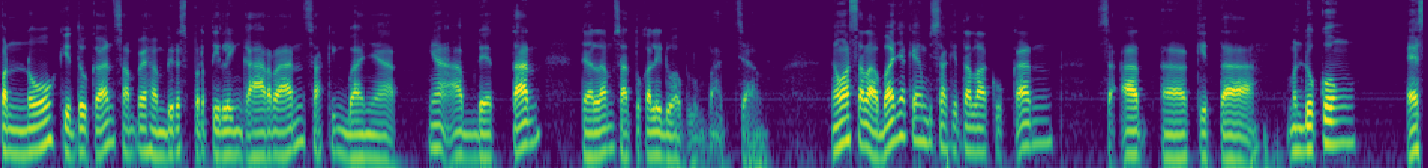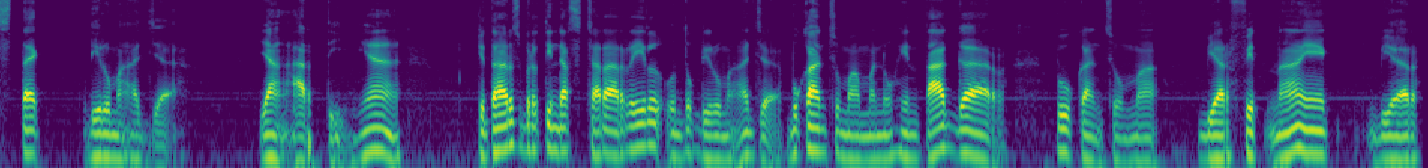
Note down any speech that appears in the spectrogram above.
penuh gitu kan sampai hampir seperti lingkaran saking banyaknya updatean dalam satu kali 24 jam. Nggak masalah, banyak yang bisa kita lakukan saat uh, kita mendukung hashtag di rumah aja. Yang artinya kita harus bertindak secara real untuk di rumah aja, bukan cuma menuhin tagar, bukan cuma biar fit naik, biar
